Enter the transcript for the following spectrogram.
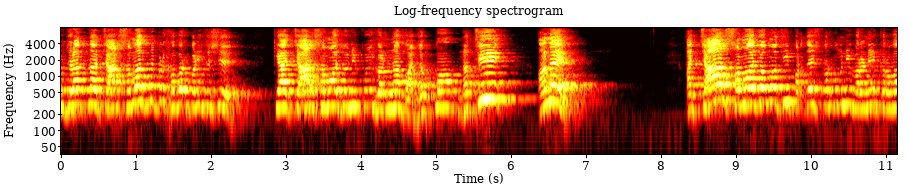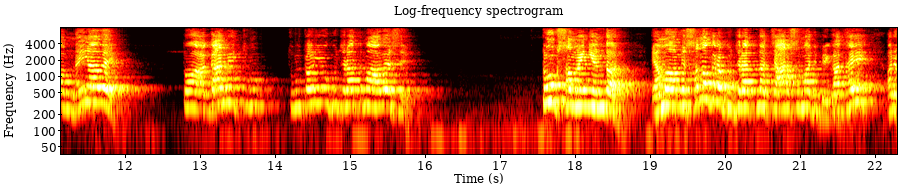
ગુજરાતના ચાર સમાજને પણ ખબર પડી જશે કે આ ચાર સમાજોની કોઈ ગણના ભાજપમાં નથી અને આ ચાર સમાજોમાંથી પ્રદેશ પ્રમુખની વરણી કરવામાં નહીં આવે, તો આગામી ચૂંટણીઓ ગુજરાતમાં આવે છે. ટૂંક સમયની અંદર એમાં અમે સમગ્ર ગુજરાતના ચાર સમાજ ભેગા થઈ અને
